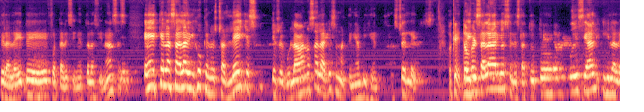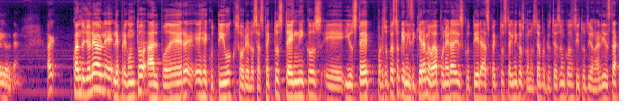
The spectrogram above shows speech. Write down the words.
de la ley de fortalecimiento de las finanzas, en que la sala dijo que nuestras leyes que regulaban los salarios se mantenían vigentes, las tres leyes. Okay, ley de salarios, el estatuto judicial y la ley orgánica. Cuando yo le, hable, le pregunto al Poder Ejecutivo sobre los aspectos técnicos, eh, y usted, por supuesto que ni siquiera me voy a poner a discutir aspectos técnicos con usted, porque usted es un constitucionalista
